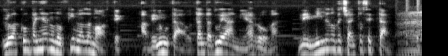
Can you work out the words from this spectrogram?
lo accompagnarono fino alla morte, avvenuta a 82 anni a Roma nel 1970.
